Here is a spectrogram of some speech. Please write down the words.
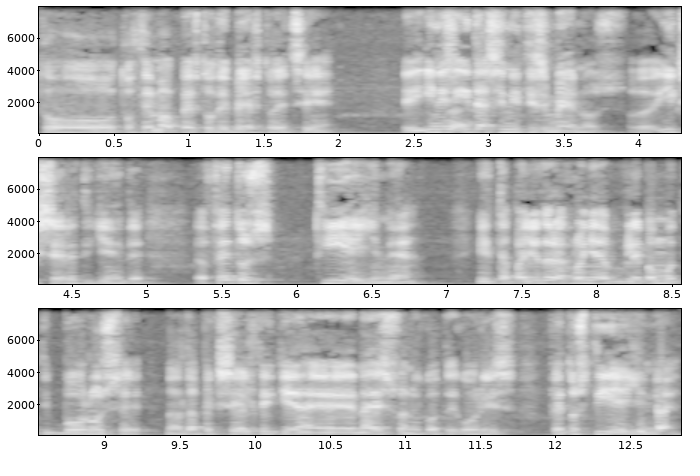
το, το θέμα πέφτω δεν πέφτω, έτσι. Ε, είναι, ναι. Ήταν συνηθισμένος, ε, ήξερε τι γίνεται. Φέτος τι έγινε, γιατί τα παλιότερα χρόνια βλέπαμε ότι μπορούσε να ανταπεξέλθει και να έσωνε κατηγορεί. Φέτος τι έγινε;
